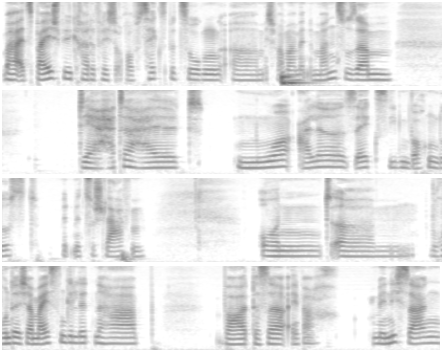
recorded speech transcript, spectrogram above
mal als Beispiel, gerade vielleicht auch auf Sex bezogen, ähm, ich war mal mit einem Mann zusammen, der hatte halt nur alle sechs, sieben Wochen Lust, mit mir zu schlafen. Und ähm, worunter ich am meisten gelitten habe, war, dass er einfach mir nicht sagen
